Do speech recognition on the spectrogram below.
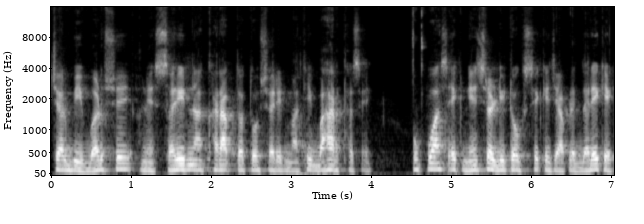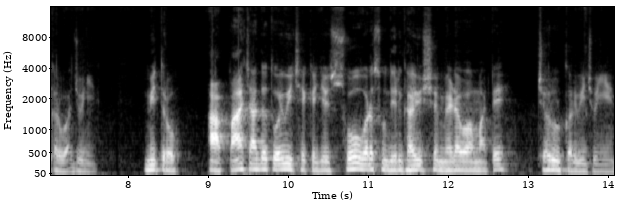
ચરબી બળશે અને શરીરના ખરાબ તત્વો શરીરમાંથી બહાર થશે. ઉપવાસ એક નેચરલ ડિટોક્સ છે કે જે આપણે દરેકે કરવા જોઈએ. મિત્રો, આ પાંચ આદતો એવી છે કે જે સો વર્ષનું દીર્ઘાયુષ્ય મેળવવા માટે જરૂર કરવી જોઈએ.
